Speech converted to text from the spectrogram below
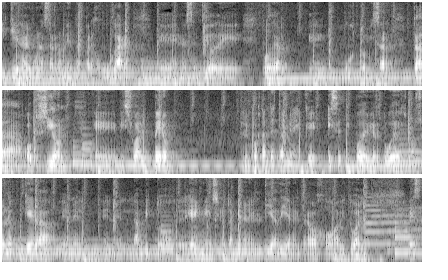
y tiene algunas herramientas para jugar eh, en el sentido de poder eh, customizar cada opción eh, visual, pero lo importante también es que ese tipo de virtudes no solo queda en el, ámbito del gaming, sino también en el día a día, en el trabajo habitual. Es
